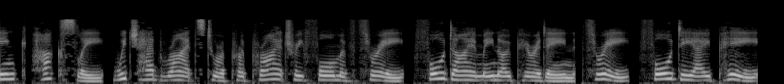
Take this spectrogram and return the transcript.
Inc. Huxley, which had rights to a proprietary form of 3,4-diaminopyridine 3,4-DAP,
